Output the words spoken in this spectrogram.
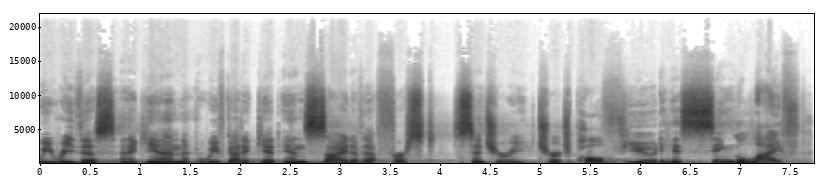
we read this, and again, we've got to get inside of that first century church. Paul viewed his single life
